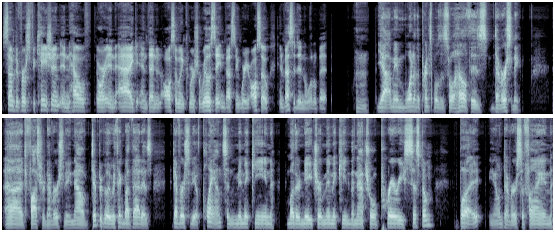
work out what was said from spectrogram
some diversification in health or in ag, and then also in commercial real estate investing, where you're also invested in a little bit. Mm. Yeah, I mean, one of the principles of soil health is diversity, uh, to foster diversity. Now, typically, we think about that as diversity of plants and mimicking Mother Nature, mimicking the natural prairie system. But you know, diversifying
